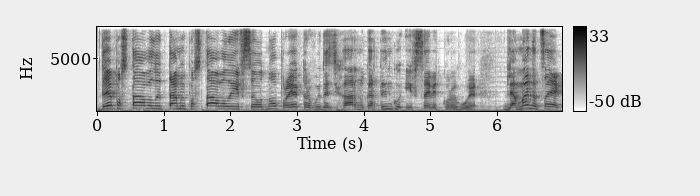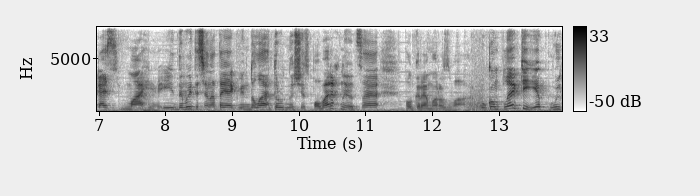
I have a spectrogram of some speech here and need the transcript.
Де поставили, там і поставили, і все одно проєктор видасть гарну картинку і все відкоригує. Для мене це якась магія, і дивитися на те, як він долає труднощі з поверхнею, це окрема розвага. У комплекті є пульт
